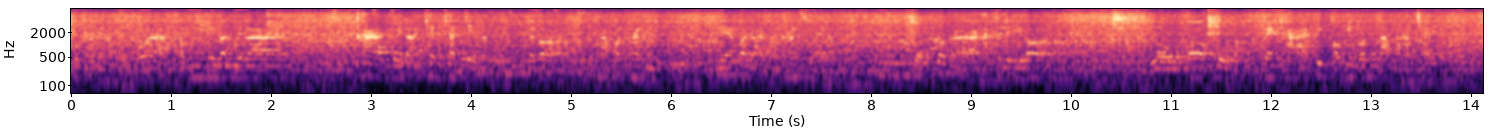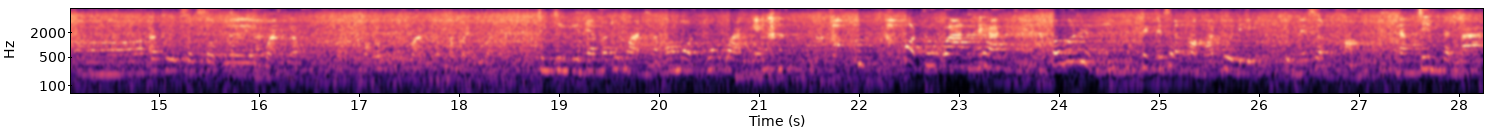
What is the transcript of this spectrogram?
พวกนี้นะครับผมเพราะว่าเขามีวันเวลาค่าเวลาเช่นชัดเจนครับแล้วก็คุณภาพค่อนข้างดีเนี่ยก็จะค่อนข้างสวยครับส่วนพวกอาหารทะเลก็ เราก็โคกับแม่ค้าที่เขาวิ่งรถตามอาหารชัยนะครับอ๋อ ก็คือสดๆเลยทุกวันครับของเราทุกวันต้องทำไปทุกวันจริงๆยืนยันว่าทุกวันค่ะเพราะหมดทุกวันไงหมดทุกวันนะคะพอพูดถึงถึงในส่วนของวัตถุดิบถึงในส่วนของน้ำจิ้มกันบ้าง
